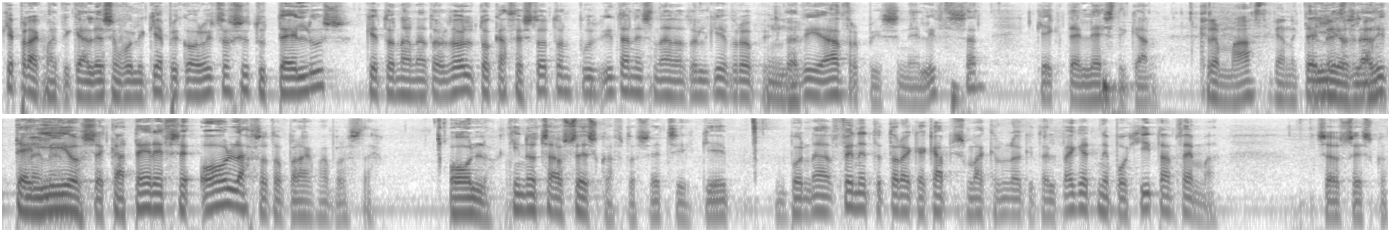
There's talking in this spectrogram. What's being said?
και πραγματικά λέει συμβολική αποκορύφωση του τέλους και των ανατολών των καθεστώτων που ήταν στην Ανατολική Ευρώπη. Ναι. Δηλαδή οι άνθρωποι συνελήφθησαν και εκτελέστηκαν. Κρεμάστηκαν. Τελείω. εκτελέστηκαν. Δηλαδή Ναι, ναι. τελείωσε, κατέρευσε όλο αυτό το πράγμα μπροστά. Όλο. Και είναι ο Τσαουσέσκο αυτός, έτσι. Και μπορεί να φαίνεται τώρα και κάποιος μακρινό κτλ. Για την εποχή ήταν θέμα. Ο Τσαουσέσκο.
